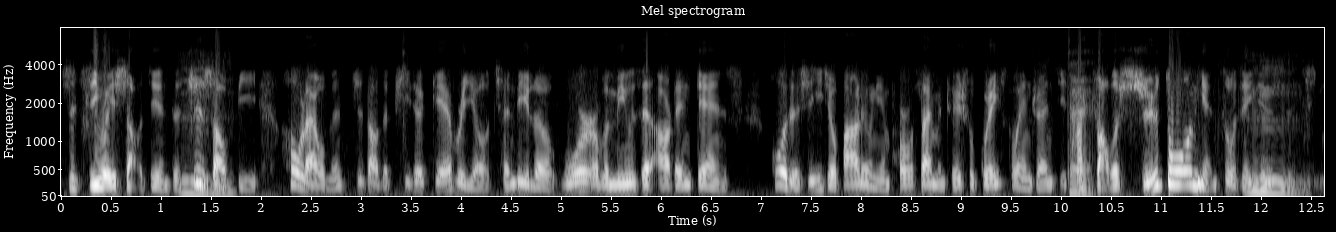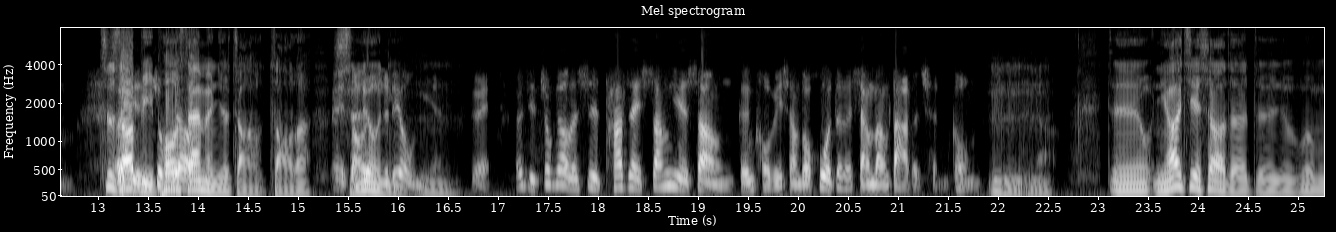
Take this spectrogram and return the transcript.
是极为少见的。至少比后来我们知道的 Peter Gabriel 成立了 World of Music Art and Dance，或者是一九八六年 Paul Simon 推出 Graceland 专辑，他早了十多年做这件事情。至少比 Paul Simon 就早早了十六十六年。对，而且重要的是他在商业上跟口碑上都获得了相当大的成功。嗯。呃，你要介绍的，呃，为我们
